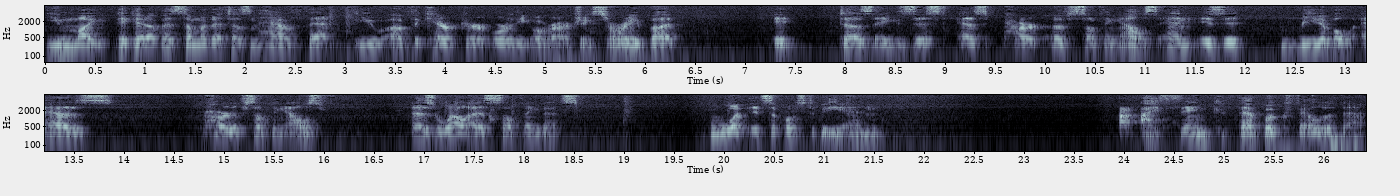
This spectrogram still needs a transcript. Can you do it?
you might pick it up as someone that doesn't have that view of the character or the overarching story, but it does exist as part of something else. And is it readable as part of something else, as well as something that's what it's supposed to be? And I, I think that book failed at that,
